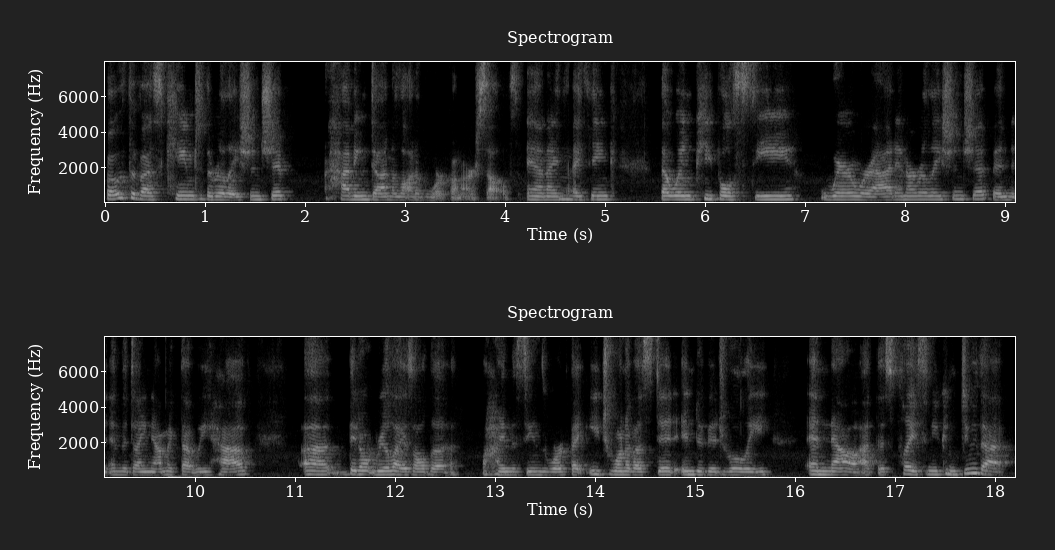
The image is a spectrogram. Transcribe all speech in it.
both of us came to the relationship having done a lot of work on ourselves. And I, mm-hmm. I think that when people see where we're at in our relationship and, and the dynamic that we have, uh, they don't realize all the behind the scenes work that each one of us did individually and now at this place. And you can do that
